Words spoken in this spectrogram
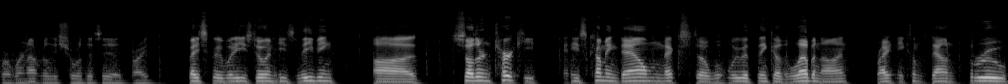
where we're not really sure this is, right? Basically, what he's doing, he's leaving uh, southern Turkey and he's coming down next to what we would think of Lebanon, right? And he comes down through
